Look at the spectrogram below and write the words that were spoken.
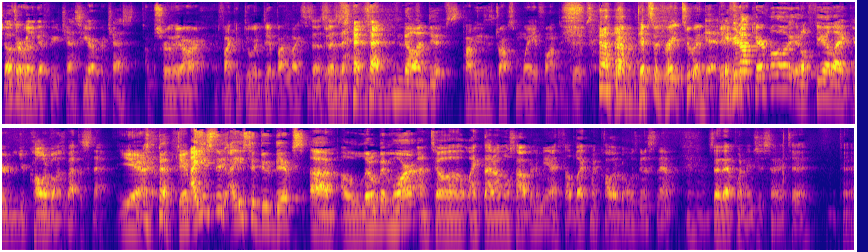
Those are really good for your chest, your upper chest. I'm sure they are. If I could do a dip, I'd like to So, do so is that, is that no on dips? Probably need to drop some weight if I want to do dips. yeah, but dips are great too. And Yeah. dips If you're not careful though, it'll feel like your your collarbone's about to snap. yeah, dips. I used to I used to do dips um, a little bit more until like that almost happened to me. I felt like my collarbone was gonna snap. Mm-hmm. So at that point, I just decided to, to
